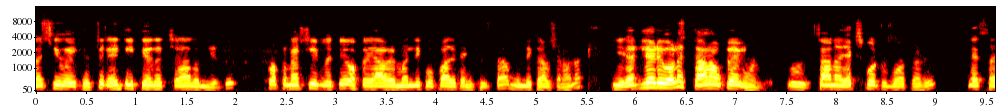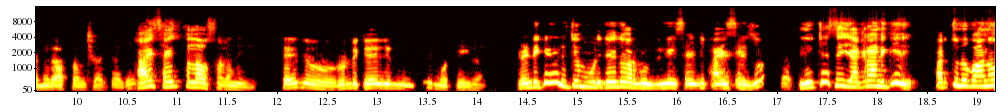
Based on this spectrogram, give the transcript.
నర్సరీ వైపు వచ్చి రైతులకు ఏదో చేయాలని చెప్పి ఒక నర్సరీ పెట్టి ఒక యాభై మందికి ఉపాధి కల్పిస్తా ముందుకు వెళ్తున్నాను. ఈ రెడ్ లేడీ వల్ల చాలా ఉపయోగం ఉంది. చాలా ఎక్స్పోర్ట్ పోతుంది ప్లస్ అన్ని రాష్ట్రాలు చేస్తుంది కాయ సైజ్ ఎలా వస్తుంది సైజు రెండు కేజీల నుంచి మూడు కేజీలు రెండు కేజీ నుంచి మూడు కేజీల వరకు ఉంటుంది ఈ సైజు కాయ సైజు ఇది వచ్చేసి ఎకరానికి ఖర్చులు బాను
